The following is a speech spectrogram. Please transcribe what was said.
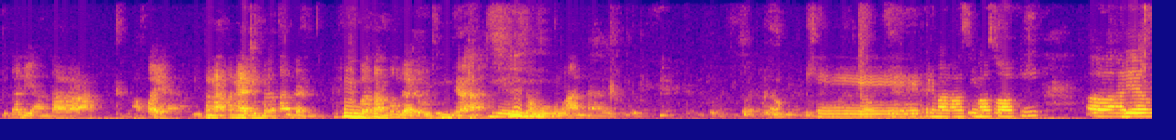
kita di antara apa ya di tengah-tengah jembatan dan jembatan tuh nggak ada ujungnya. Kita mau ke mana gitu. Oke terima kasih Mas Wafi. Eh, ada yang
